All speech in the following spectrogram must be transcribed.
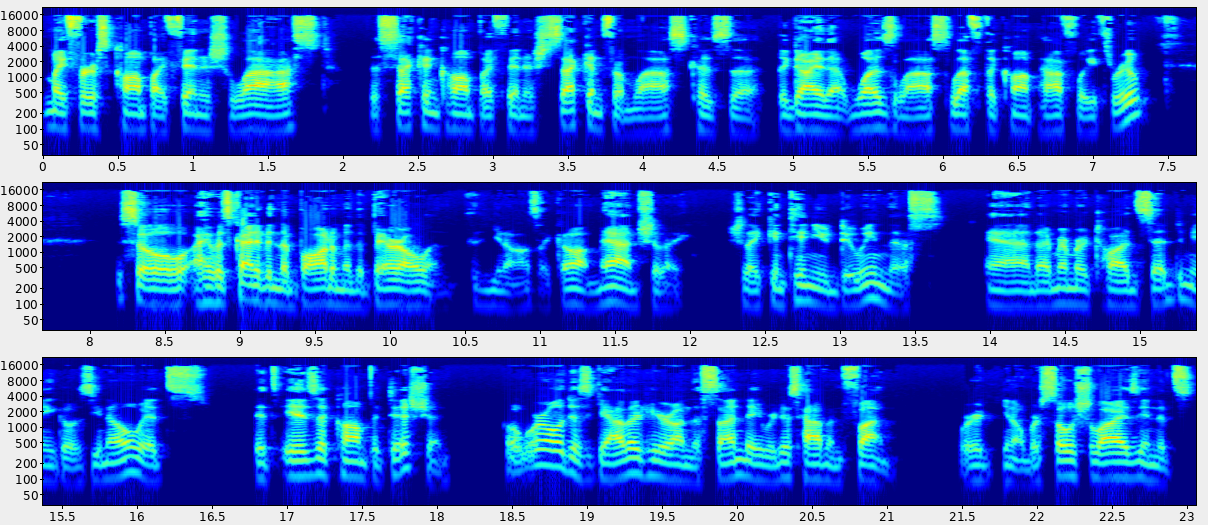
my first comp I finished last. The second comp I finished second from last because the, the guy that was last left the comp halfway through so I was kind of in the bottom of the barrel and, you know, I was like, oh man, should I, should I continue doing this? And I remember Todd said to me, he goes, you know, it's, it is a competition, but we're all just gathered here on the Sunday. We're just having fun. We're, you know, we're socializing. It's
